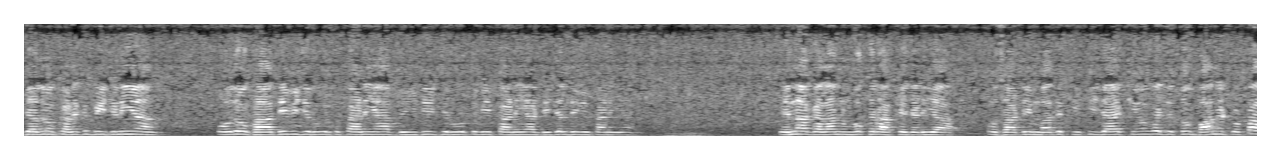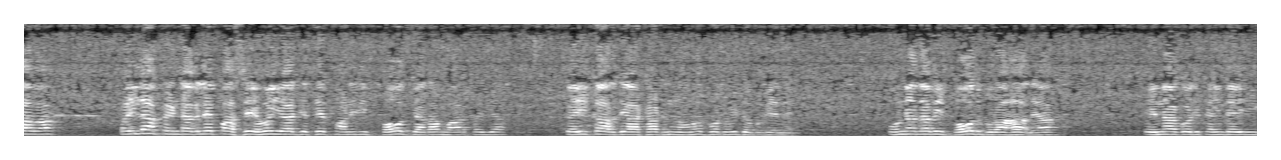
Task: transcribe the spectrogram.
ਜਦੋਂ ਕਣਕ ਬੀਜਣੀ ਆ ਉਦੋਂ ਖਾਦ ਦੀ ਵੀ ਜ਼ਰੂਰਤ ਪੈਣੀ ਆ ਬੀਜ ਦੀ ਜ਼ਰੂਰਤ ਵੀ ਪੈਣੀ ਆ ਡੀਜ਼ਲ ਦੀ ਵੀ ਪੈਣੀ ਆ। ਇਹਨਾਂ ਗੱਲਾਂ ਨੂੰ ਮੁੱਖ ਰੱਖ ਕੇ ਜਿਹੜੀ ਆ ਉਹ ਸਾਡੀ ਮਦਦ ਕੀਤੀ ਜਾਏ ਕਿਉਂਕਿ ਜਿੱਥੋਂ ਬੰਨ ਟੁੱਟਾ ਵਾ ਪਹਿਲਾ ਪਿੰਡ ਅਗਲੇ ਪਾਸੇ ਹੋਈ ਆ, ਜਿੱਥੇ ਪਾਣੀ ਦੀ ਬਹੁਤ ਜ਼ਿਆਦਾ ਮਾਰ ਪਈ ਆ। ਕਈ ਘਰ ਦੇ 8-8 9-9 ਫੁੱਟ ਵੀ ਡੁੱਬ ਗਏ ਨੇ। ਉਹਨਾਂ ਦਾ ਵੀ ਬਹੁਤ ਬੁਰਾ ਹਾਲ ਆ। ਇਹਨਾਂ ਕੁਝ ਕਹਿੰਦੇ ਹੀ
